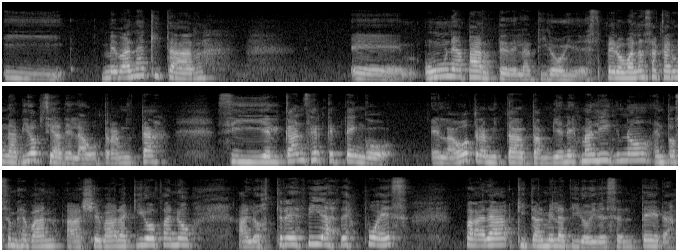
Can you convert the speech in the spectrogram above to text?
y me van a quitar eh, una parte de la tiroides, pero van a sacar una biopsia de la otra mitad. Si el cáncer que tengo en la otra mitad también es maligno, entonces me van a llevar a quirófano a los tres días después para quitarme la tiroides entera.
